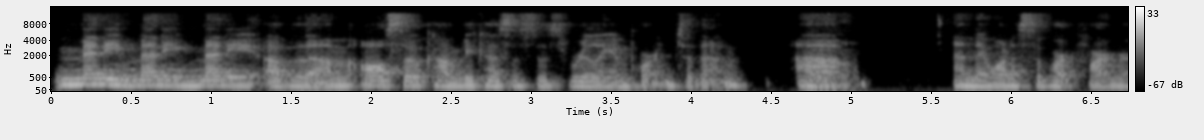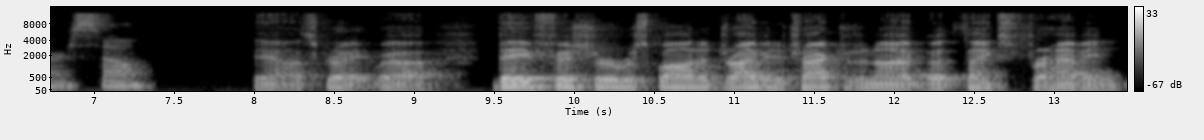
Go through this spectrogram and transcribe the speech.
many, many, many of them also come because this is really important to them. Yeah. Um, and they want to support farmers. So, yeah, that's great. Uh, Dave Fisher responded driving a tractor tonight, but thanks for having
